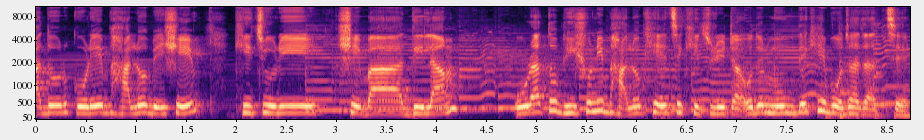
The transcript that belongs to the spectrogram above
আদর করে ভালোবেসে খিচুড়ি সেবা দিলাম। ওরা তো ভীষণই ভালো খেয়েছে খিচুড়িটা, ওদের মুখ দেখে বোঝা যাচ্ছে।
